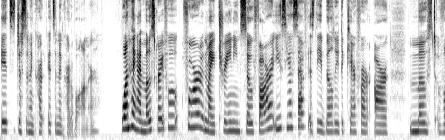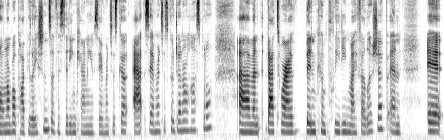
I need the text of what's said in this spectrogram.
it's just an incredible it's an incredible honor. One thing I'm most grateful for in my training so far at UCSF is the ability to care for our most vulnerable populations of the city and county of San Francisco at San Francisco General Hospital. Um, and that's where I've been completing my fellowship. And it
